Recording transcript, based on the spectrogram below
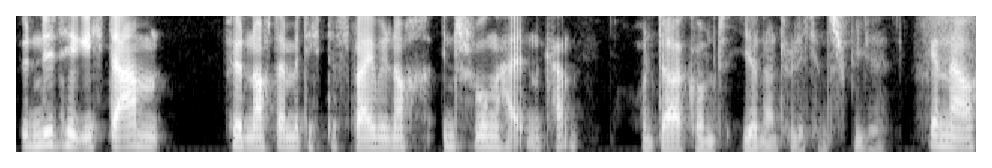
benötige ich dafür noch, damit ich das Flywheel noch in Schwung halten kann. Und da kommt ihr natürlich ins Spiel. Genau.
